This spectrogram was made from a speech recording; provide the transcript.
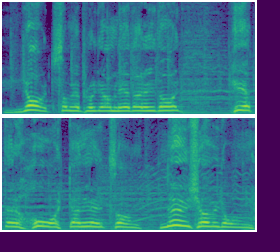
Jag som är programledare idag heter Håkan Eriksson. Nu kör vi igång!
